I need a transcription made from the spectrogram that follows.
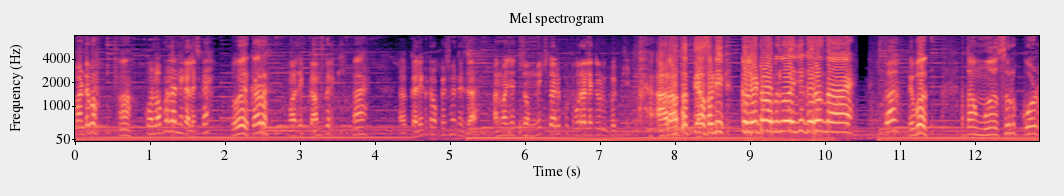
पांडवा हा. कोल्हापूरला निघालेस काय? होय कर माझं एक काम कर की काय? कलेक्टर ऑफिसमध्ये जा आणि माझ्या जमिनीची तारीख कुठवर आल्या तेवढी बघ की. अरे आता त्यासाठी कलेक्टर ऑफिसला जायची गरज नाही. का? हे बघ आता महसूल कोड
